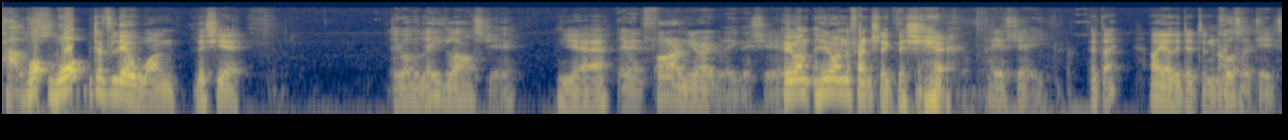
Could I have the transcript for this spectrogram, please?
Palace. What what have Lille won this year? They won the league last year. Yeah. They went far in the Europa League this year. Who won who won the French league this year? PSG. Did they? Oh yeah, they did, didn't they? Of course I did.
